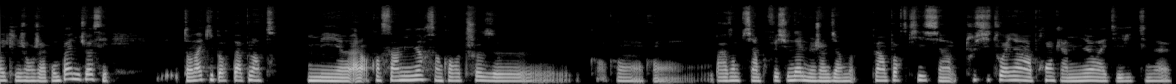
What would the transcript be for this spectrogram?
avec les gens que j'accompagne, tu vois, c'est, t'en as qui portent pas plainte. Mais euh, alors quand c'est un mineur, c'est encore autre chose. Euh, quand, quand, par exemple, si un professionnel, mais j'ai envie de dire, peu importe qui, si un tout citoyen apprend qu'un mineur a été victime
